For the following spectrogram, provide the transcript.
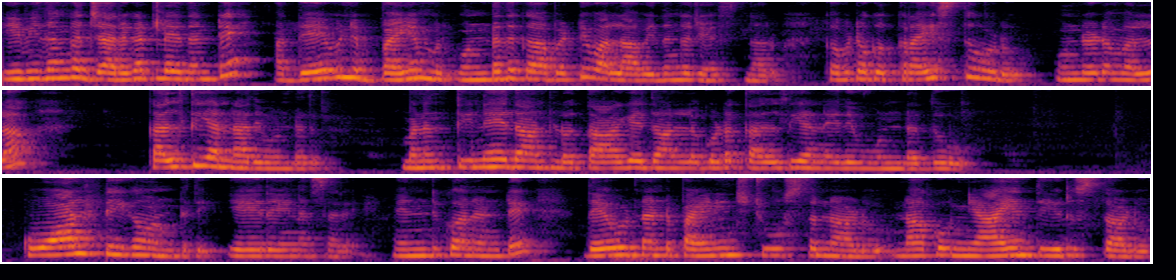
ఈ విధంగా జరగట్లేదంటే ఆ దేవుని భయం ఉండదు కాబట్టి వాళ్ళు ఆ విధంగా చేస్తున్నారు. కాబట్టి ఒక క్రైస్తవుడు ఉండడం వల్ల కల్తీ అన్నది ఉండదు. మనం తినే దాంట్లో తాగే దాంట్లో కూడా కల్తీ అనేది ఉండదు. క్వాలిటీగా ఉంటుంది ఏదైనా సరే. ఎందుకు అనంటే దేవుడు నన్ను పైనుంచి చూస్తున్నాడు నాకు న్యాయం తీరుస్తాడు.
